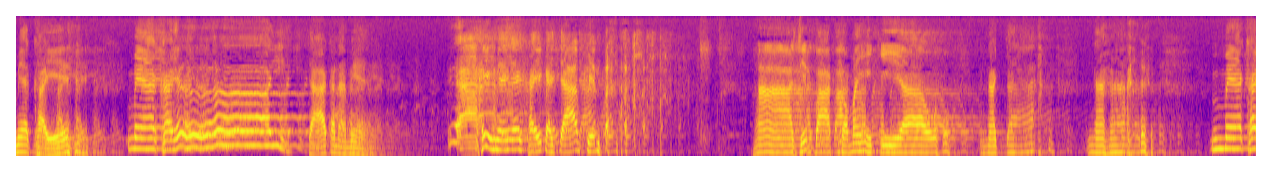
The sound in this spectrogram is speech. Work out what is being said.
แม่ไข่ แม่ไข่เอ้ย จ๋ากันนะแม่ไอ้แม่ไอ้ไข่กับจ๋าเป็นห้าสิบบาทก็ไม่เกี่ยวนะจ๊ะนะฮะแม่ไข่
